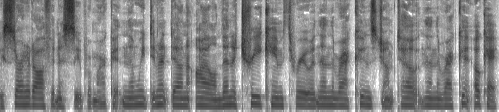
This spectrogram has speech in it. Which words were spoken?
we started off in a supermarket and then we went down an aisle and then a tree came through and then the raccoons jumped out and then the raccoon okay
